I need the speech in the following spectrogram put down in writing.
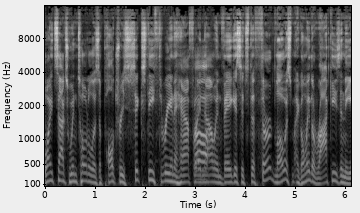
White Sox win total is a paltry 63 and a half right Oh. now in Vegas. It's the third lowest, Mike. Only the Rockies and the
